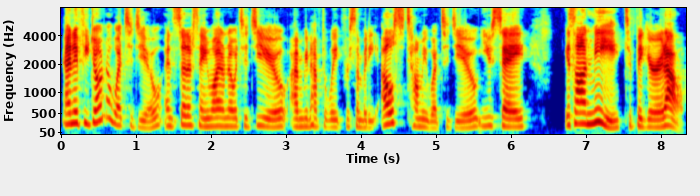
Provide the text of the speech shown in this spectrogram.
And if you don't know what to do, instead of saying, "Well, I don't know what to do," I'm going to have to wait for somebody else to tell me what to do. You say, "It's on me to figure it out.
